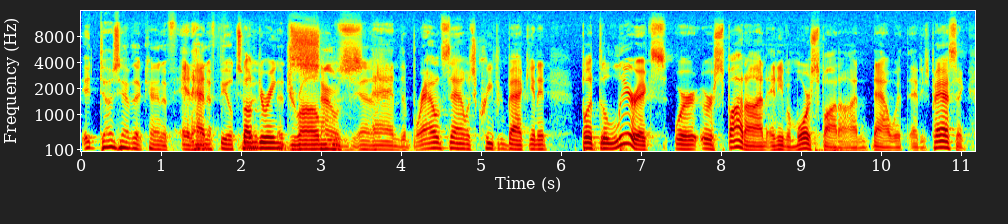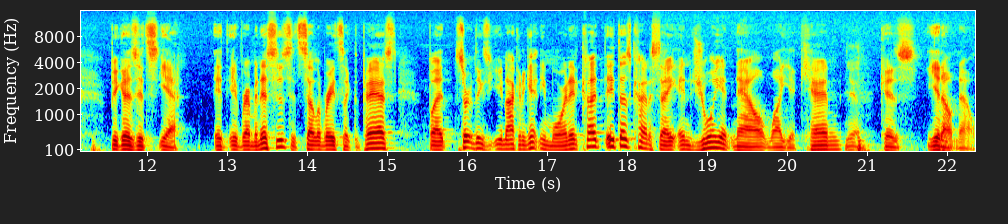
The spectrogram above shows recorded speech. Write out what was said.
It does have that kind of It kind had of feel to thundering it. drums, sound, yeah. and the brown sound was creeping back in it. But the lyrics were, were spot on, and even more spot on now with Eddie's passing, because it's yeah, it, it reminisces, it celebrates like the past, but certain things you're not going to get anymore, and it cut, it does kind of say enjoy it now while you can, Yeah. because you don't know,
